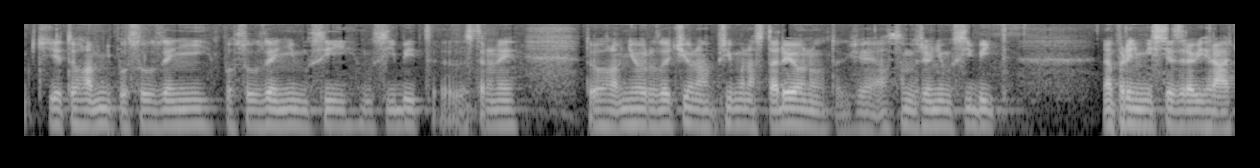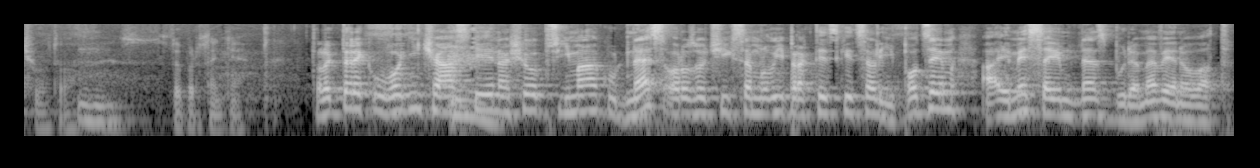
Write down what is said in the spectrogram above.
určitě to hlavní posouzení, posouzení musí, musí být ze strany toho hlavního rozhodčího na, přímo na stadionu, takže a samozřejmě musí být na prvním místě zdraví hráčů, to mhm. stoprocentně. Mm. Tolik tedy k úvodní části našeho přímáku. Dnes o rozhodčích se mluví prakticky celý podzim a i my se jim dnes budeme věnovat.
